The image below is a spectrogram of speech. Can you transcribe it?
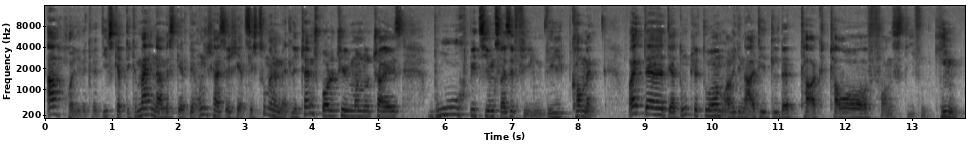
Ahoi liebe Kreativskeptiker, mein Name ist Gabby und ich heiße euch herzlich zu meinem Metal Challenge Prodigy Mondo Giles Buch bzw. Film willkommen. Heute der dunkle Turm, Originaltitel The Dark Tower von Stephen King.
